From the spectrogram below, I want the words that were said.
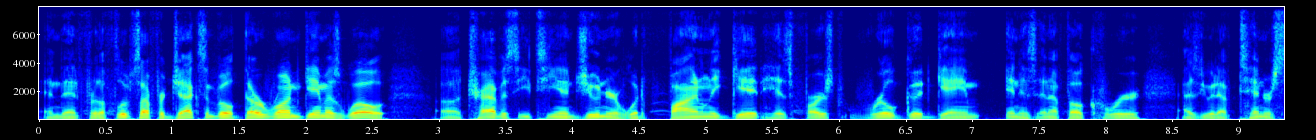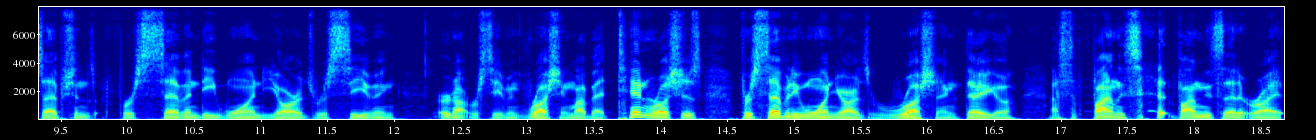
And then for the flip side for Jacksonville, their run game as well. Uh, Travis Etienne Jr. would finally get his first real good game in his NFL career as he would have 10 receptions for 71 yards receiving or not receiving, rushing. My bad. Ten rushes for 71 yards rushing. There you go. I finally said finally said it right.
